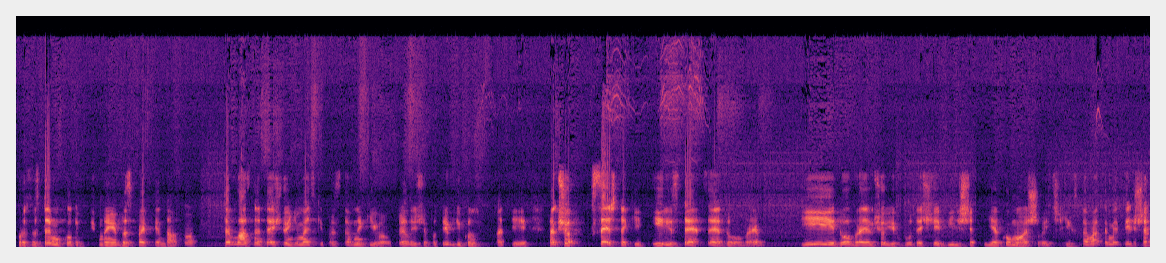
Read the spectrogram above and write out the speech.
про систему колективної безпеки НАТО. Це власне те, що і німецькі представники говорили, що потрібні консультації. Так що, все ж таки, Іріс те це добре, і добре, якщо їх буде ще більше і якомога швидше, їх ставатиме більше.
